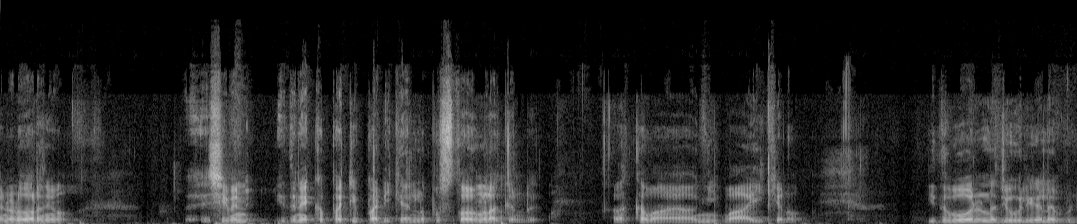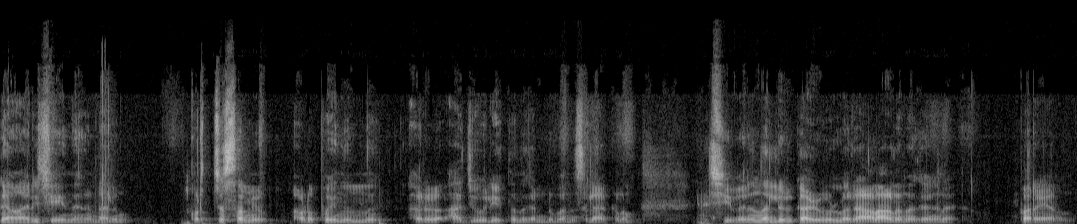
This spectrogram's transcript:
എന്നോട് പറഞ്ഞു ശിവൻ ഇതിനെയൊക്കെ പറ്റി പഠിക്കാനുള്ള പുസ്തകങ്ങളൊക്കെ ഉണ്ട്. അതൊക്കെ വാങ്ങി വായിക്കണം. ഇതുപോലുള്ള ജോലികൾ എവിടെ ആര് ചെയ്യുന്ന കണ്ടാലും കുറച്ച് സമയം അവിടെ പോയി നിന്ന് അവർ ആ ജോലിയൊക്കെ ഒന്ന് കണ്ട് മനസ്സിലാക്കണം. ശിവന് നല്ലൊരു കഴിവുള്ള ഒരാളാണെന്നൊക്കെ അങ്ങനെ പറയാറുണ്ട്.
